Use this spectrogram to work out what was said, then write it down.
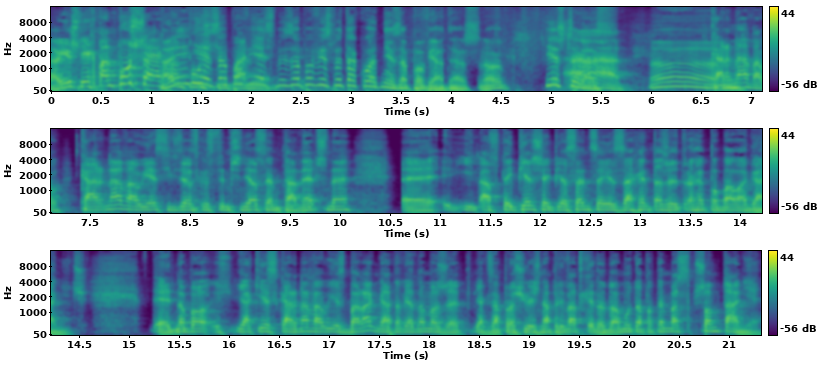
No już niech pan puszcza, jak Ale pan nie, puści, panie. zapowiedzmy, zapowiedzmy, tak ładnie zapowiadasz. No, jeszcze A, raz. A, Karnawał. Karnawał jest i w związku z tym przyniosłem taneczne. E, a w tej pierwszej piosence jest zachęta, żeby trochę pobałaganić. E, no bo jak jest karnawał i jest balanga, to wiadomo, że jak zaprosiłeś na prywatkę do domu, to potem masz sprzątanie.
